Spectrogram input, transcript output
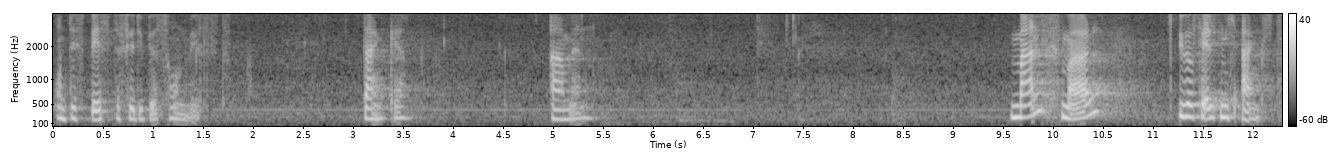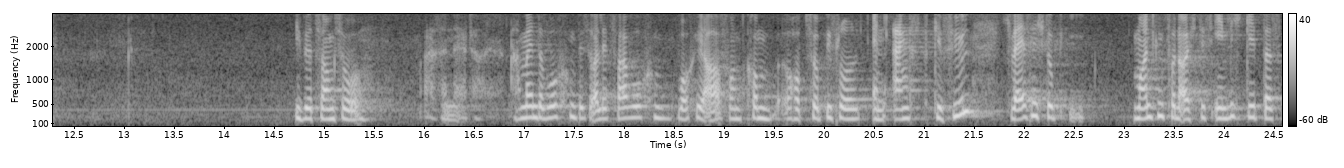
und das Beste für die Person willst. Danke. Amen. Manchmal überfällt mich Angst. Ich würde sagen, so, also nicht, einmal in der Woche bis alle zwei Wochen wache ich auf und habe so ein bisschen ein Angstgefühl. Ich weiß nicht, ob manchen von euch das ähnlich geht, dass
